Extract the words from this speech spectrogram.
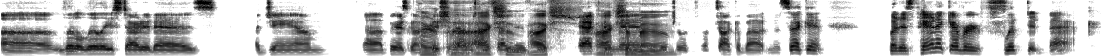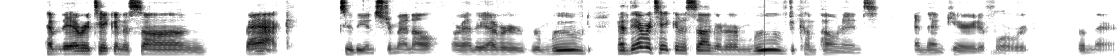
uh, Little Lily started as a jam. Uh, Bears Gone Fishing, uh, action, action, action, action man, man, which we'll, we'll talk about in a second. But has Panic ever flipped it back? Have they ever taken a song back to the instrumental, or have they ever removed? Have they ever taken a song and removed a component and then carried it mm. forward from there?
